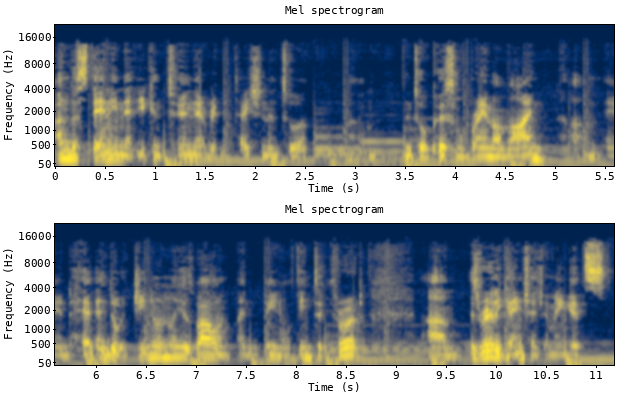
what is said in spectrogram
understanding that you can turn that reputation into a um, into a personal brand online um, and and do it genuinely as well, and, and being authentic through it um, is really game changer. I mean, it's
